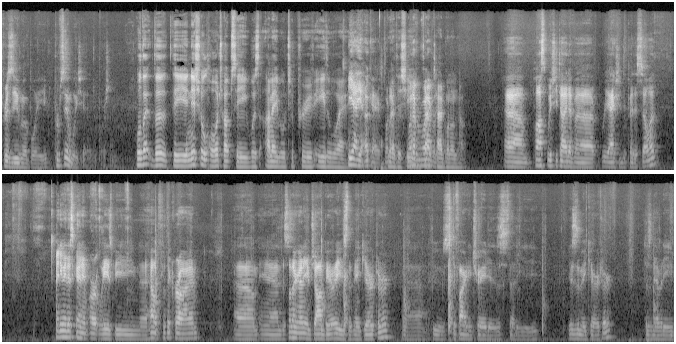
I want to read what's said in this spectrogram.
presumably. Presumably she had an abortion. Well, the, the the initial autopsy was unable to prove either way Yeah, yeah, okay. Whatever. whether she whatever, in fact whatever. had one or not. Um, possibly she died of a reaction to penicillin. Anyway, this guy named Art Lee is being uh, held for the crime. Um, and this other guy named John Barry, who's the main character, whose defining trait is that he is the main character. Doesn't have any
